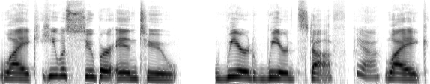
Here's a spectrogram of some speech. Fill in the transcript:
Like he was super into weird, weird stuff. Yeah. Like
